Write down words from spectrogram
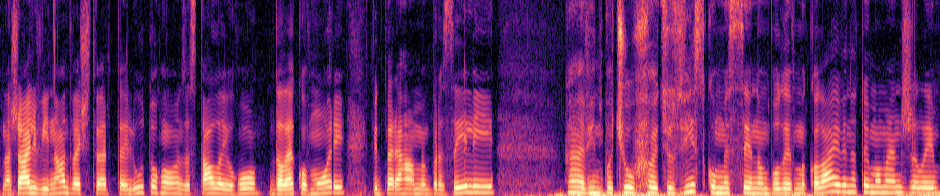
на жаль, війна 24 лютого застала його далеко в морі під берегами Бразилії. Е, Він почув цю звістку. Ми з сином були в Миколаєві на той момент жили.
